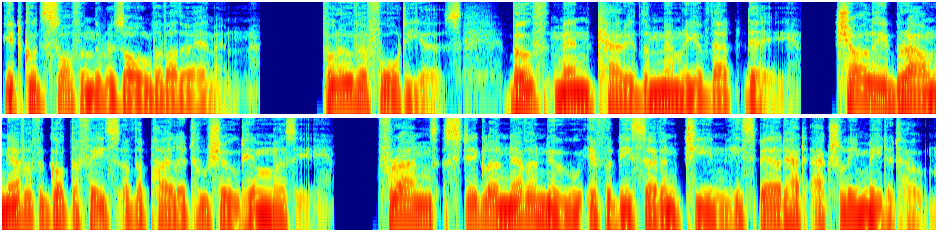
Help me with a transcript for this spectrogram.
it could soften the resolve of other airmen. For over forty years, both men carried the memory of that day. Charlie Brown never forgot the face of the pilot who showed him mercy. Franz Stigler never knew if the B-17 he spared had actually made it home.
